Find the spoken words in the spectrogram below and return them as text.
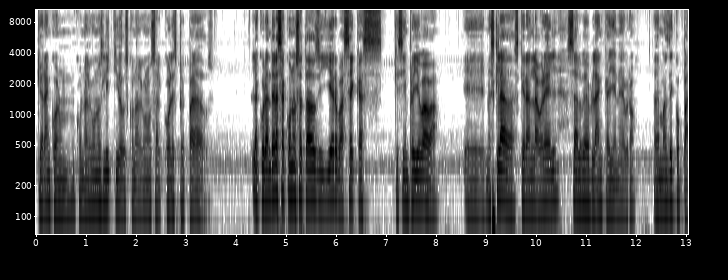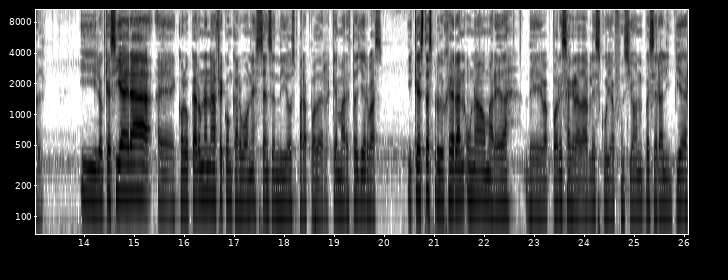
que eran con, con algunos líquidos, con algunos alcoholes preparados, la curandera sacó unos atados de hierbas secas que siempre llevaba, eh, mezcladas, que eran laurel, salve blanca y enebro, además de copal y lo que hacía era eh, colocar un anafre con carbones encendidos para poder quemar estas hierbas y que éstas produjeran una humareda de vapores agradables cuya función pues era limpiar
